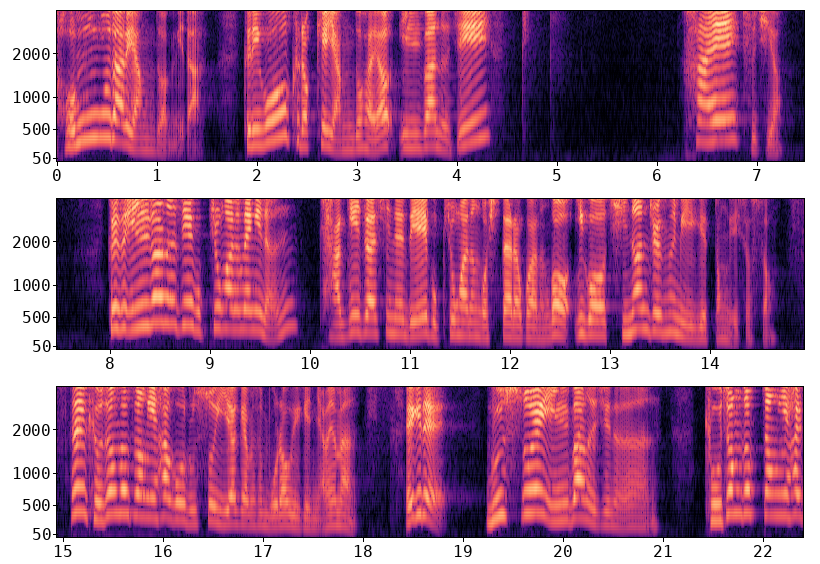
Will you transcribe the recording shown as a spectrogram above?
전부 다를 양도합니다. 그리고 그렇게 양도하여 일반 의지 하에 두지요. 그래서 일반 의지에 복종하는 행위는 자기 자신에 대해 복종하는 것이다라고 하는 거 이거 지난주에 선생님이 얘기했던 게 있었어. 선생님 교정적 정의하고 루소 이야기하면서 뭐라고 얘기했냐면 애기들 루소의 일반 의지는 교정적 정의할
